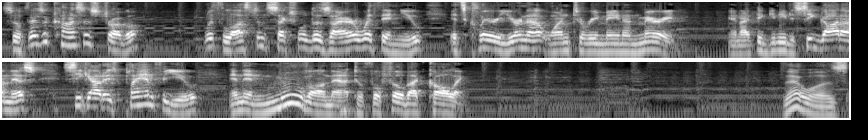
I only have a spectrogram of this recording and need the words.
So if there's a constant struggle with lust and sexual desire within you, it's clear you're not one to remain unmarried. And I think you need to seek God on this, seek out His plan for you, and then move on that to fulfill that calling. That was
